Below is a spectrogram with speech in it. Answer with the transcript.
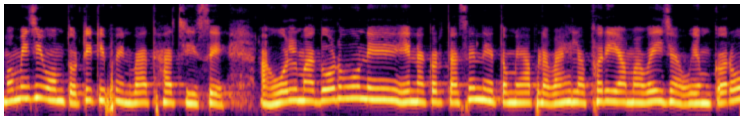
મમ્મીજી, ઓમ તો ટીટીફાઈન વાત સાચી છે. આ હોલમાં દોડવું ને એના કરતાં છે ને તમે આપણા વાહિલા ફરિયામાં વહી જાઓ એમ કરો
